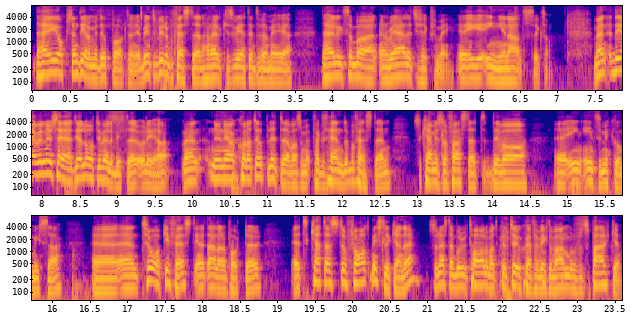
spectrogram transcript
det här är ju också en del av mitt uppvaknande. Jag blir inte bjuden på festen, Hanna Hellquist vet inte vem jag är. Det här är liksom bara en- en reality check för mig. Jag är ingen alls liksom. Men det jag vill nu säga är att jag låter ju väldigt bitter och det är jag. Men nu när jag har kollat upp lite av vad som faktiskt hände på festen så kan vi slå fast att det var eh, in, inte mycket att missa. Eh, en tråkig fest enligt alla rapporter. Ett katastrofalt misslyckande, så nästan borde vi tala om att kulturchefen Viktor Wallmo borde få sparken.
